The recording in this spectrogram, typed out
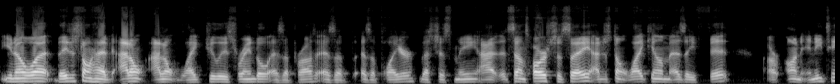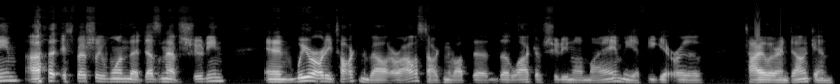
you know what? They just don't have. I don't. I don't like Julius Randle as a pro, as a as a player. That's just me. I, it sounds harsh to say. I just don't like him as a fit or on any team, uh, especially one that doesn't have shooting. And we were already talking about, or I was talking about the the lack of shooting on Miami. If you get rid of Tyler and Duncan,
